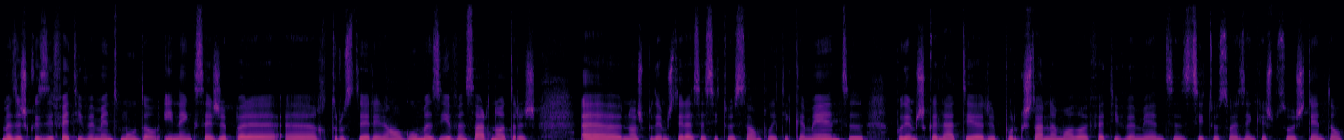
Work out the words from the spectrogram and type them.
mas as coisas efetivamente mudam e nem que seja para uh, retroceder em algumas e avançar noutras. Uh, nós podemos ter essa situação politicamente, podemos, se calhar, ter, porque está na moda efetivamente, situações em que as pessoas tentam uh,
